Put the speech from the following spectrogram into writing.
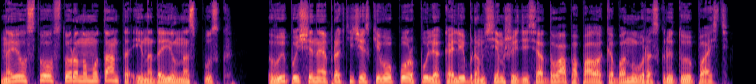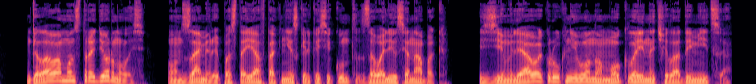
Навел ствол в сторону мутанта и надавил на спуск. Выпущенная практически в упор пуля калибром 7,62 попала кабану в раскрытую пасть. Голова монстра дернулась. Он замер и, постояв так несколько секунд, завалился на бок. Земля вокруг него намокла и начала дымиться.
